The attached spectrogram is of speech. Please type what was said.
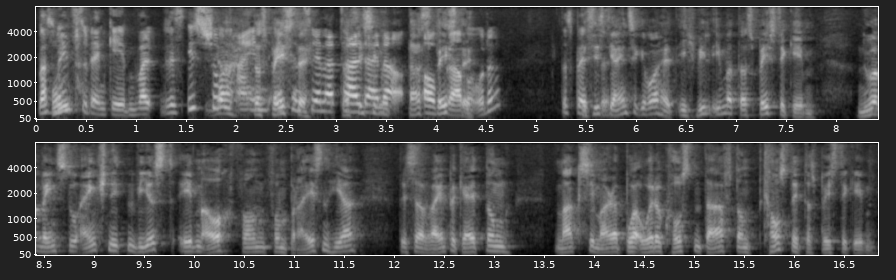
Was und, willst du denn geben? Weil das ist schon ja, ein essentieller Teil deiner Aufgabe, Beste. oder? Das Beste. Das ist die einzige Wahrheit. Ich will immer das Beste geben. Nur wenn du eingeschnitten wirst, eben auch von, von Preisen her, dass eine Weinbegleitung maximal ein paar Euro kosten darf, dann kannst du nicht das Beste geben.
